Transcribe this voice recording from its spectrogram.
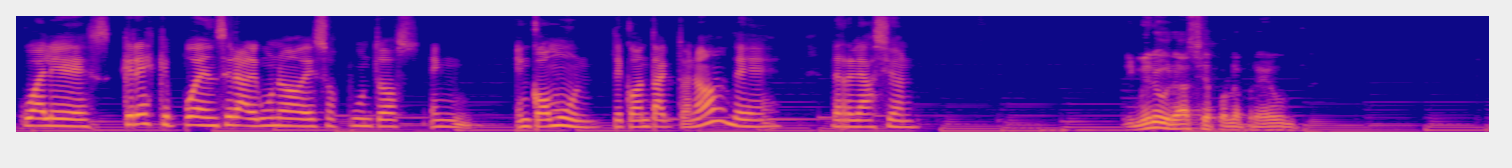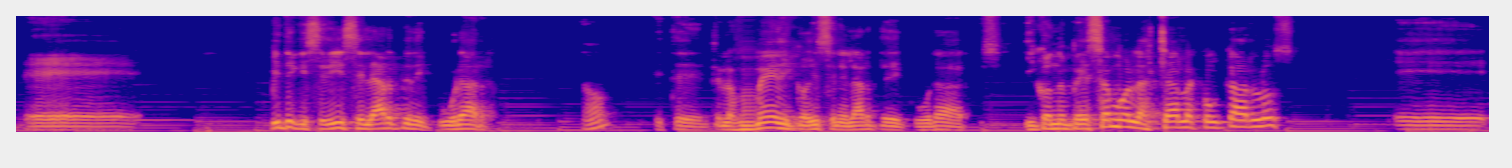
cuáles crees que pueden ser algunos de esos puntos en, común de contacto, ¿no? De, de relación. Primero, gracias por la pregunta. Eh, Viste que se dice el arte de curar, ¿no? Este, entre los médicos dicen el arte de curar. Y cuando empezamos las charlas con Carlos, eh,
